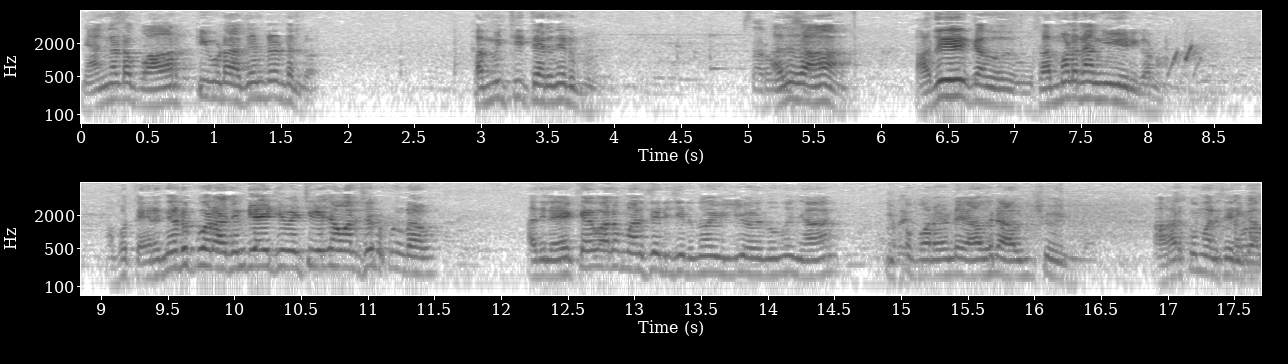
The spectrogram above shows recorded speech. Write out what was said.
ഞങ്ങളുടെ പാർട്ടിയുടെ അജണ്ട ഉണ്ടല്ലോ. കമ്മിറ്റി തെരഞ്ഞെടുപ്പ്. അത് ആ അത് സമ്മേളനം അംഗീകരിക്കണം. അപ്പൊ തെരഞ്ഞെടുപ്പ് ഒരു അജണ്ടയായിട്ട് വെച്ച് കഴിഞ്ഞാൽ മത്സരം ഉണ്ടാവും. അതിലേക്കേവാലം മത്സരിച്ചിരുന്നോ ഇല്ലയോ എന്നൊന്നും ഞാൻ ഇപ്പൊ പറയേണ്ട യാതൊരു ആവശ്യവും ഇല്ല. ആർക്കും മത്സരിക്കാൻ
